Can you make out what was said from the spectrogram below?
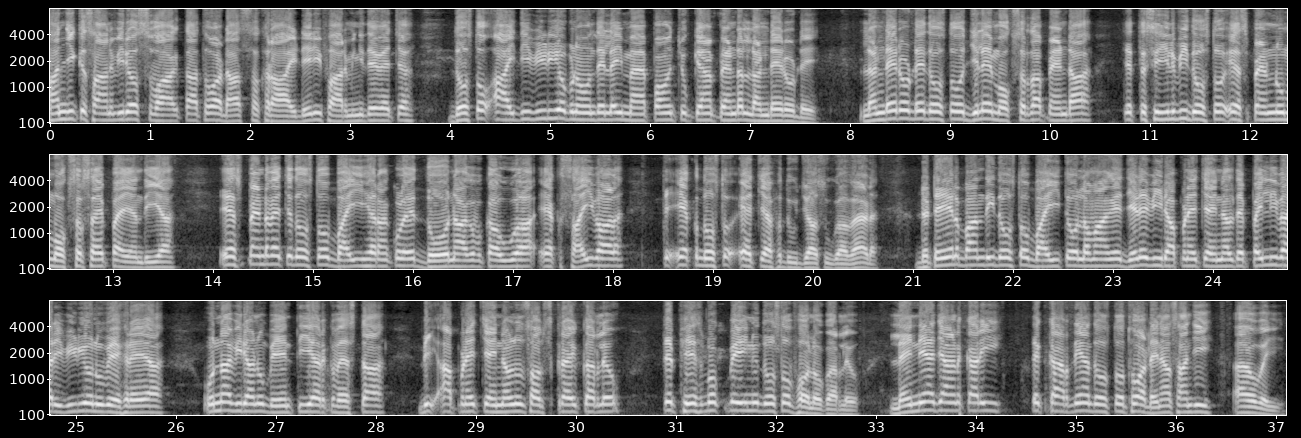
ਹਾਂਜੀ ਕਿਸਾਨ ਵੀਰੋ, ਸਵਾਗਤ ਆ ਤੁਹਾਡਾ ਸੁਖਰਾਜ ਡੇਰੀ ਫਾਰਮਿੰਗ ਦੇ ਵਿੱਚ। ਦੋਸਤੋ, ਅੱਜ ਦੀ ਵੀਡੀਓ ਬਣਾਉਣ ਦੇ ਲਈ ਮੈਂ ਪਹੁੰਚ ਚੁੱਕਿਆ ਪਿੰਡ ਲੰਡੇ ਰੋਡੇ। ਲੰਡੇ ਰੋਡੇ ਦੋਸਤੋ, ਜ਼ਿਲ੍ਹੇ ਮੁਕਤਸਰ ਦਾ ਪਿੰਡ ਆ ਤੇ ਤਹਿਸੀਲ ਵੀ ਦੋਸਤੋ ਇਸ ਪਿੰਡ ਨੂੰ ਮੁਕਤਸਰ ਸਾਹਿਬ ਪੈ ਜਾਂਦੀ ਆ। ਇਸ ਪਿੰਡ ਵਿੱਚ ਦੋਸਤੋ ਬਾਈ ਹਰਾਂ ਕੋਲੇ ਦੋ ਨਾਗ ਵਿਕਾਊ ਆ, ਇੱਕ ਸਾਈਵਾਲ ਤੇ ਇੱਕ ਦੋਸਤੋ ਐਫ ਦੂਜਾ ਸੂਗਾ ਵੈੜ। ਡਿਟੇਲ ਬੰਦੀ ਦੋਸਤੋ ਬਾਈ ਤੋਂ ਲਵਾਂਗੇ। ਜਿਹੜੇ ਵੀਰ ਆਪਣੇ ਚੈਨਲ ਤੇ ਪਹਿਲੀ ਵਾਰੀ ਵੀਡੀਓ ਨੂੰ ਵੇਖ ਰਹੇ ਆ, ਉਹਨਾਂ ਵੀਰਾਂ ਨੂੰ ਬੇਨਤੀ ਆ, ਰਿਕਵੈਸਟ ਆ ਵੀ ਆਪਣੇ ਚੈਨਲ ਨੂੰ ਸਬਸਕ੍ਰਾਈਬ ਕਰ ਲਿਓ ਤੇ ਫੇਸਬੁੱਕ ਪੇਜ ਨੂੰ ਦੋਸਤੋ ਫੋਲੋ ਕਰ ਲਿਓ। ਲੈਨੇ ਆ ਜਾਣਕਾਰੀ ਤੇ ਕਰਦੇ ਆ ਦੋਸਤੋ ਤੁਹਾਡੇ ਨਾਲ ਸਾਂਝੀ। ਆਓ ਬਾਈ।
